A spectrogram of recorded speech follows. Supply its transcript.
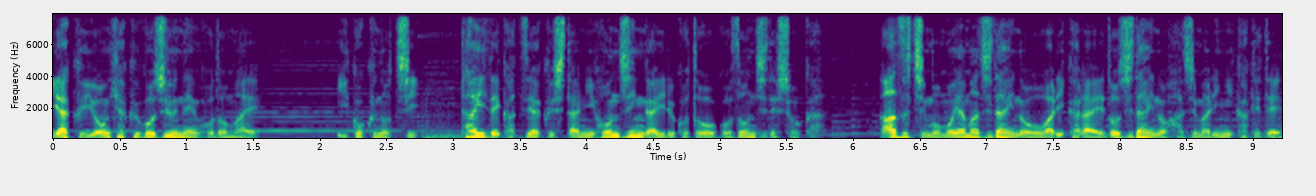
約450年ほど前異国の地タイで活躍した日本人がいることをご存知でしょうか？安土桃山時代の終わりから江戸時代の始まりにかけて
